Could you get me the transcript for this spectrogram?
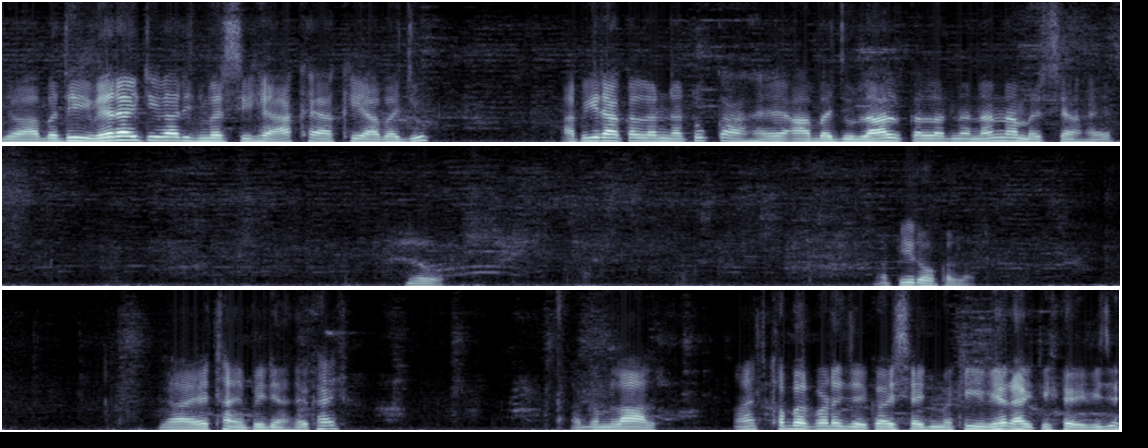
જો આ બધી વેરાયટી વાળી જ મરસી છે, આખે આખી આ બાજુ. આ પીળા કલરના ટૂંકા છે આ બાજુ લાલ કલરના નાના મરચાં છે જો આ પીળો કલર. આ હેઠાં પીડ્યા દેખાય? આગમ લાલ. આજ ખબર પડે જાય કઈ સાઈડમાં કઈ વેરાયટી હોય બીજે.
